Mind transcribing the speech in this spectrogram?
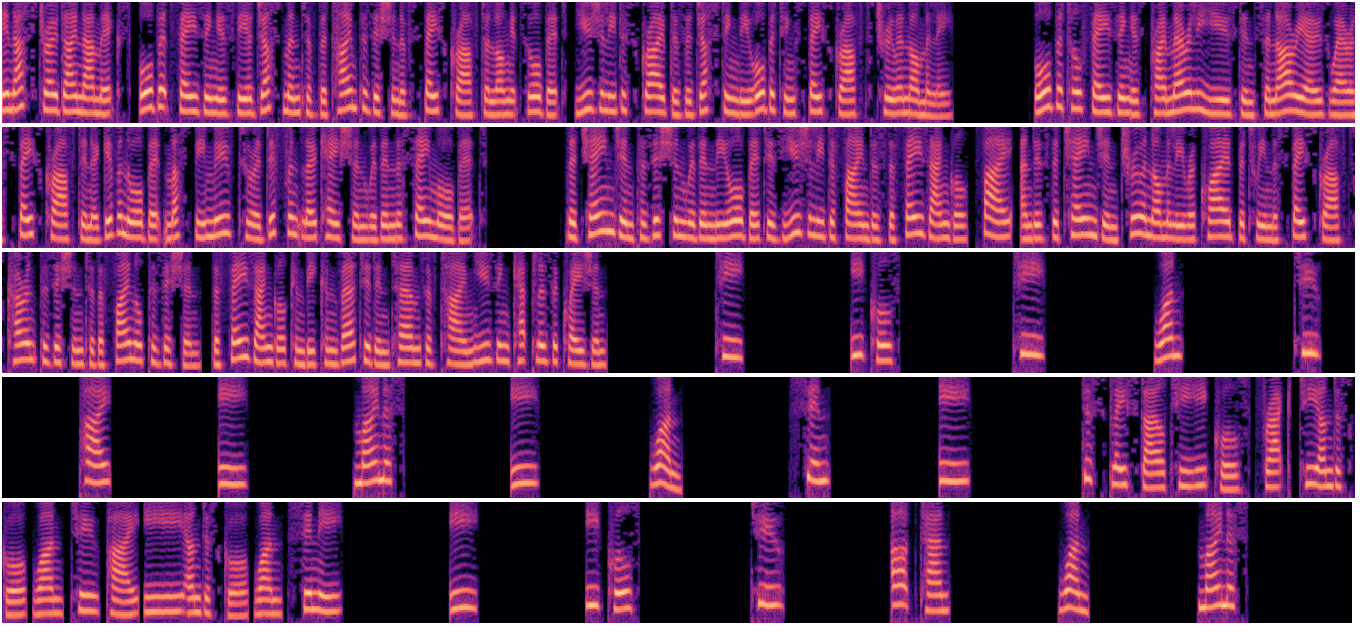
In astrodynamics, orbit phasing is the adjustment of the time position of spacecraft along its orbit, usually described as adjusting the orbiting spacecraft's true anomaly. Orbital phasing is primarily used in scenarios where a spacecraft in a given orbit must be moved to a different location within the same orbit. The change in position within the orbit is usually defined as the phase angle, phi, and is the change in true anomaly required between the spacecraft's current position to the final position. The phase angle can be converted in terms of time using Kepler's equation t equals t 1 2 pi e minus e 1 sin E. Display style T equals frac T underscore 1 2 pi E underscore 1 sin E. E equals 2 arctan 1 minus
